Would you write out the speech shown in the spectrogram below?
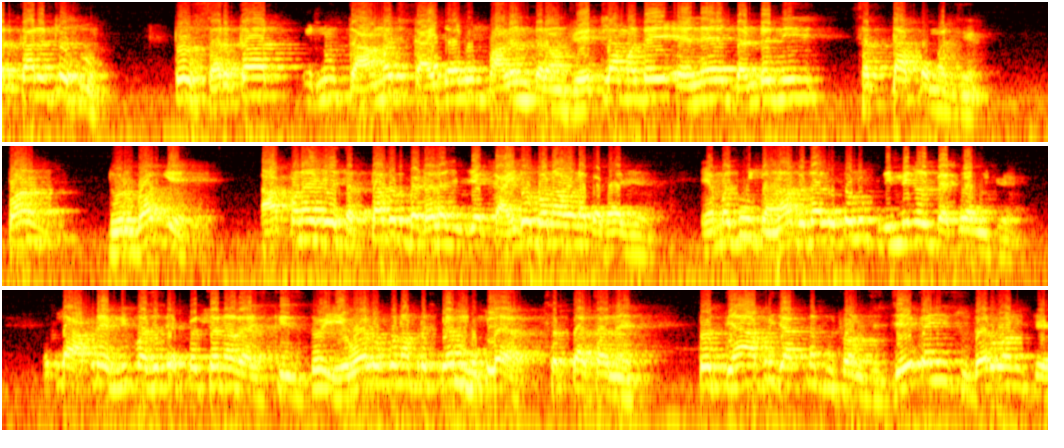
સરકાર એટલે શું? તો સરકાર એનું કામ જ કાયદાનું પાલન કરવાનું છે. એટલા માટે એને દંડની સત્તા આપવામાં છે. પણ દુર્ભાગ્ય આપણે જે સત્તા પર બેઠેલા છે, જે કાયદો બનાવવાના બેઠા છે એમાંથી ઘણા બધા લોકોનું ક્રિમિનલ બેકગ્રાઉન્ડ છે. એટલે આપણે એમની પાસેથી અપેક્ષા ના રાખી તો એવા લોકોને આપણે કેમ મોકલ્યા સત્તા સ્થાને તો ત્યાં આપણી જાતને પૂછવાનું છે. જે કંઈ સુધારવાનું છે,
